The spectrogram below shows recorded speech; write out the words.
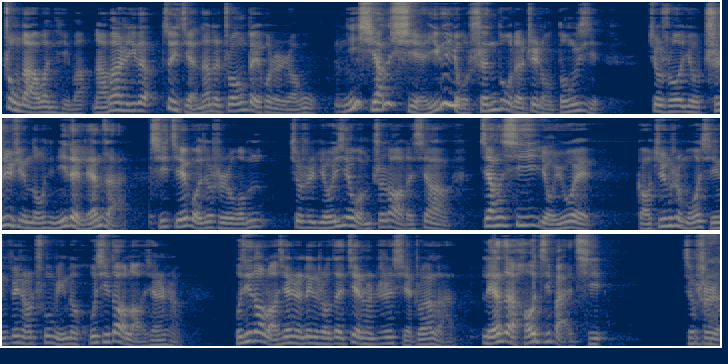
重大问题吧，哪怕是一个最简单的装备或者人物，你想写一个有深度的这种东西，就是说有持续性的东西，你得连载。其结果就是我们就是有一些我们知道的，像江西有一位搞军事模型非常出名的胡锡道老先生，胡锡道老先生那个时候在《舰船之》写专栏，连载好几百期，就是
